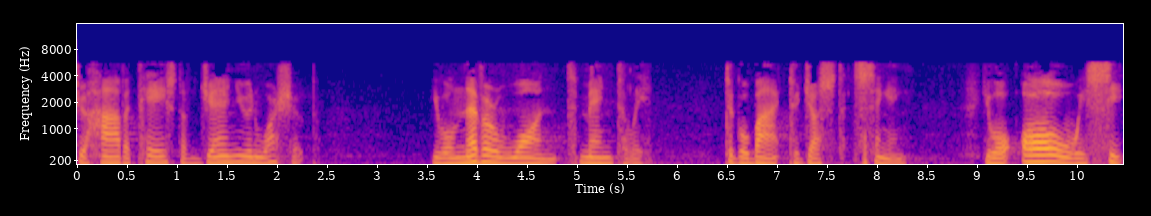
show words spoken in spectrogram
you have a taste of genuine worship, you will never want mentally to go back to just singing. You will always seek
